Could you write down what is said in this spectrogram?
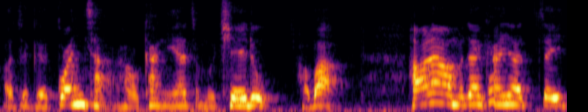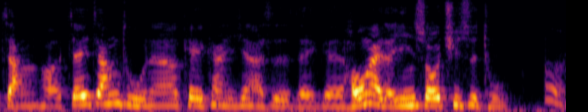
啊这个观察好，看你要怎么切入，好不好？好，那我们再看一下这一张哈，这一张图呢，可以看一下是这个红海的营收趋势图。嗯，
